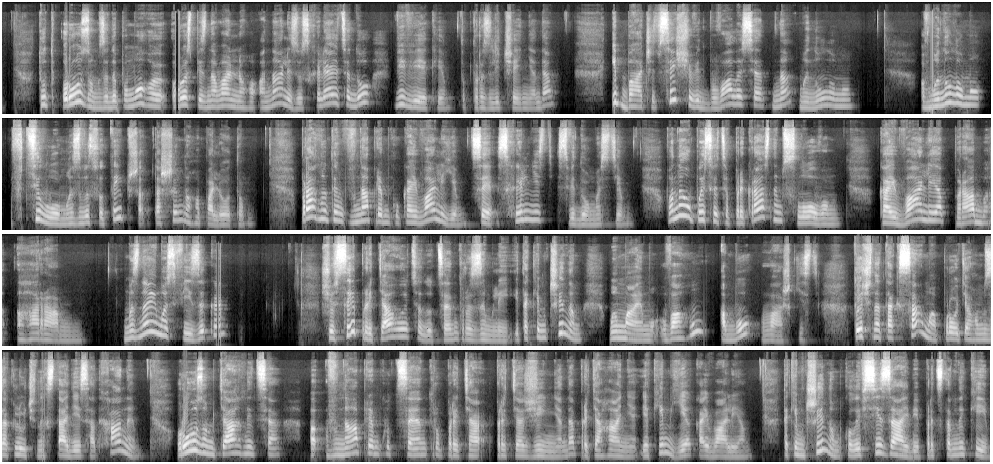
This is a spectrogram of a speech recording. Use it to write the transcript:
Тут розум за допомогою розпізнавального аналізу схиляється до вівеки, тобто розлічення, да? і бачить все, що відбувалося на минулому, в минулому в цілому з висоти пташиного польоту. Прагнути в напрямку кайвалії це схильність свідомості. Вона описується прекрасним словом кайвалія прабгарам. Ми знаємо з фізики, що все притягується до центру Землі, і таким чином ми маємо вагу або важкість. Точно так само протягом заключних стадій садхани розум тягнеться в напрямку центру притя- притяжіння, да, притягання, яким є кайвалія. Таким чином, коли всі зайві представники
